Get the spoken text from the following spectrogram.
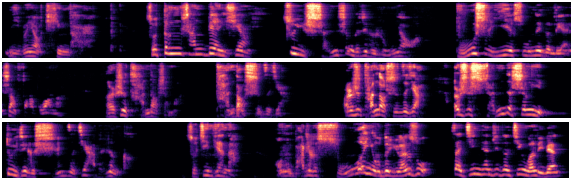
你们要听他呀。所以登山变相最神圣的这个荣耀啊，不是耶稣那个脸上发光啊，而是谈到什么？谈到十字架，而是谈到十字架，而是神的声音对这个十字架的认可。所以今天呢，我们把这个所有的元素在今天这段经文里边，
